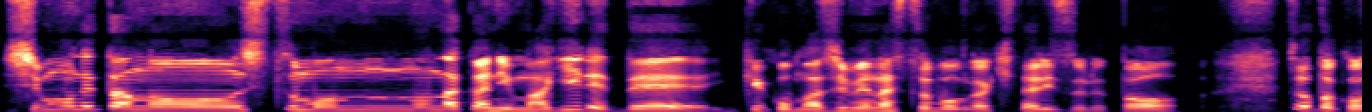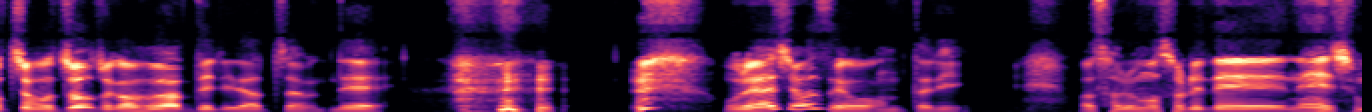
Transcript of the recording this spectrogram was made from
下ネタの質問の中に紛れて結構真面目な質問が来たりするとちょっとこっちも情緒が不安定になっちゃうんで。お願いしますよ本当にまあ、それもそれでね、下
